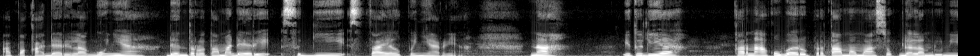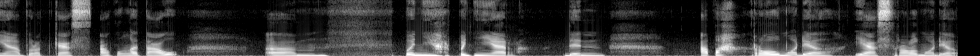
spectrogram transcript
apakah dari lagunya dan terutama dari segi style penyiarnya. Nah itu dia. Karena aku baru pertama masuk dalam dunia broadcast aku nggak tahu um, penyiar penyiar dan apa role model. Yes role model.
